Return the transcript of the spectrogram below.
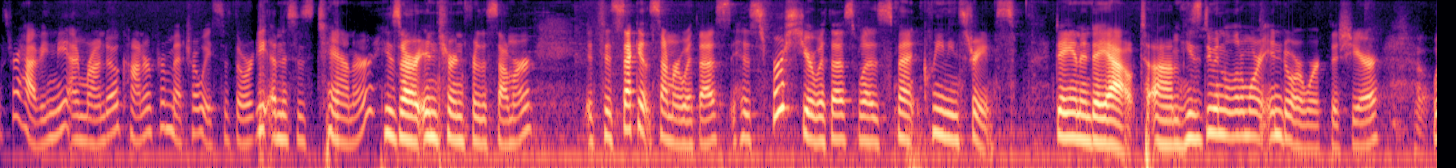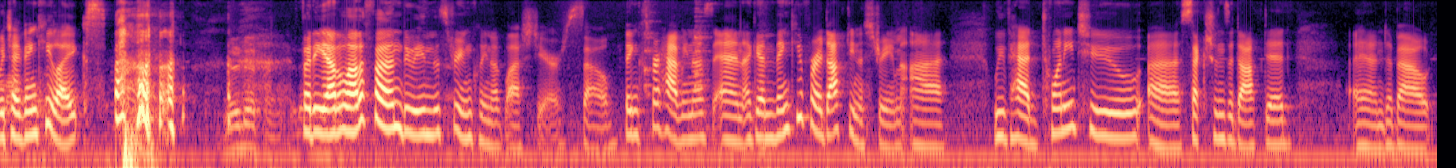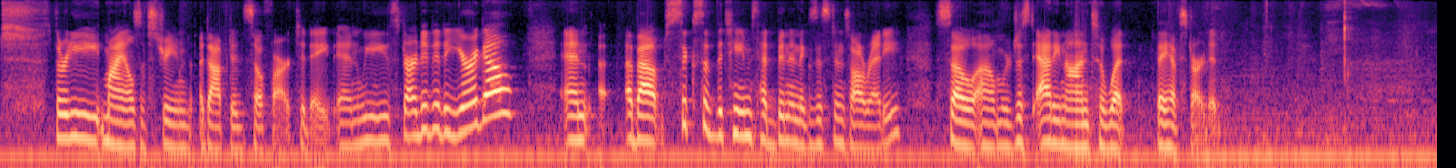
Thanks for having me. I'm Rhonda O'Connor from Metro Waste Authority, and this is Tanner. He's our intern for the summer. It's his second summer with us. His first year with us was spent cleaning streams, day in and day out. Um, he's doing a little more indoor work this year, which I think he likes. They're different. but he had a lot of fun doing the stream cleanup last year. So thanks for having us. And again, thank you for adopting a stream. Uh, we've had 22 uh, sections adopted and about 30 miles of stream adopted so far to date. And we started it a year ago, and about six of the teams had been in existence already. So um, we're just adding on to what they have started.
